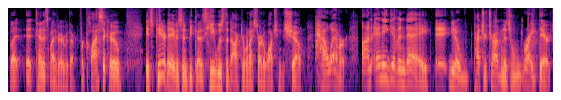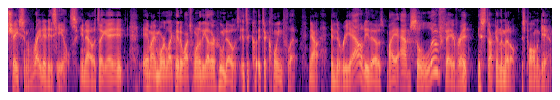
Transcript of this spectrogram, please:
But it, Tennant's my favorite there. For classic Who, it's Peter Davison because he was the Doctor when I started watching the show. However, on any given day, it, you know, Patrick Troughton is right there, chasing right at his heels. You know, it's like, eh, it, am I more likely to watch one or the other? Who knows? It's a it's a coin flip. Now, in the reality, though, my absolute favorite is stuck in the middle. Is Paul McGann,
